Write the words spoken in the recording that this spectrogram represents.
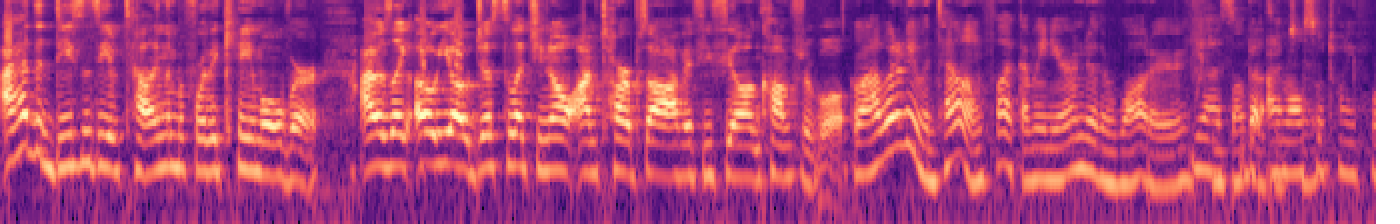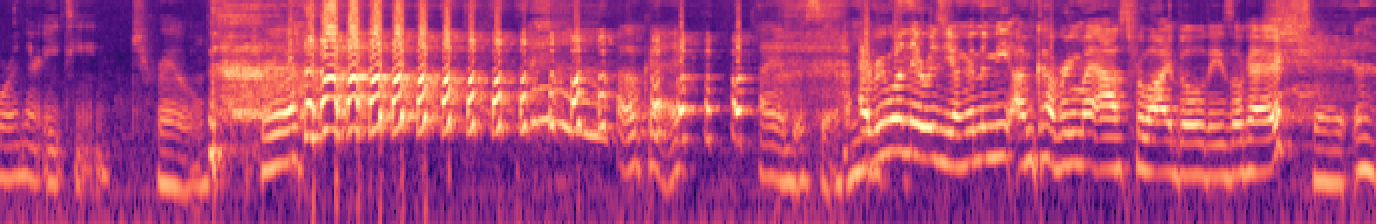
i had the decency of telling them before they came over i was like oh yo just to let you know i'm tarps off if you feel uncomfortable Well, I wouldn't even tell them. Fuck. I mean, you're under the water. yes Bubbles but i'm also shit. 24 and they're 18 True. True. okay. I understand. everyone there was younger than me i'm covering my ass for liabilities okay Shit.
